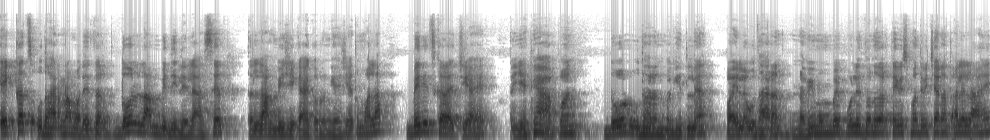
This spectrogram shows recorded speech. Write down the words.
एकच उदाहरणामध्ये जर दोन लांबी दिलेल्या असेल तर लांबीची काय करून घ्यायची आहे तुम्हाला? बेरीज करायची आहे. तर येथे आपण दोन उदाहरण बघितलं पहिलं उदाहरण नवी मुंबई पोलीस दोन हजार तेवीसमध्ये विचारण्यात आलेलं आहे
